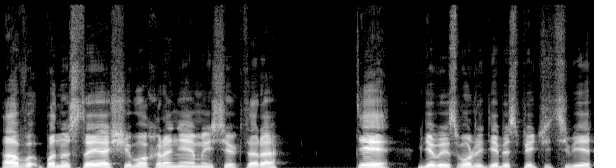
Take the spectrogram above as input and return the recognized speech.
А в по-настоящему охраняемые сектора, те, где вы сможете обеспечить себе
